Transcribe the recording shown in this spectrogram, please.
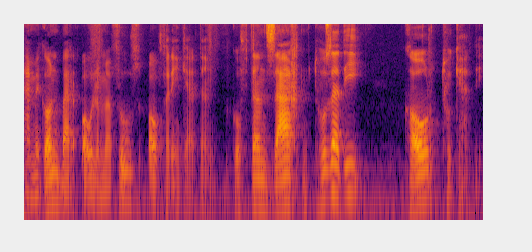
همگان بر آول مفروض آفرین کردند. گفتند زخم تو زدی کار تو کردی.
